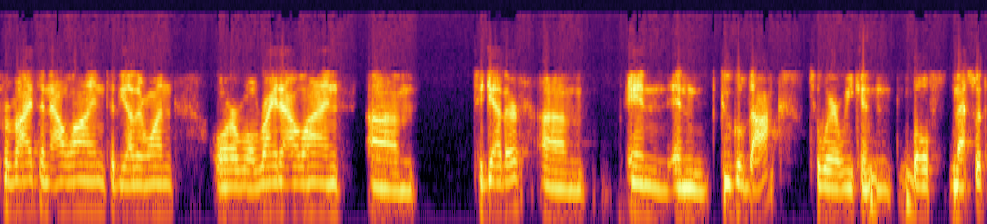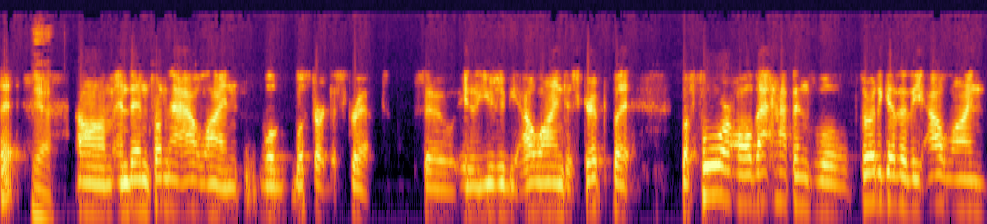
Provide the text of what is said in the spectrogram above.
provides an outline to the other one, or we'll write outline um, together um, in in Google Docs to where we can both mess with it. Yeah. Um, and then from that outline, we'll we'll start the script. So it'll usually be outline to script, but before all that happens, we'll throw together the outline,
